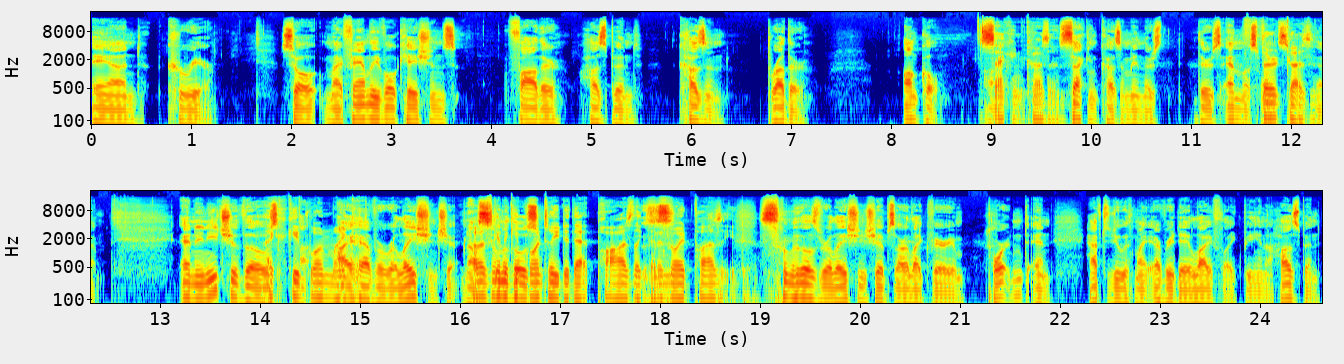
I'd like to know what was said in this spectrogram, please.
and career. So my family vocations father, husband, cousin, brother, uncle, Second cousin. second cousin. I mean, there's there's endless Third ones. cousin. Yeah. And in each of those, I could keep going, I have a relationship. Now, I was some going to of keep those going until you did that pause, like that annoyed pause that you did. some of those relationships are like very important and have to do with my everyday life, like being a husband.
